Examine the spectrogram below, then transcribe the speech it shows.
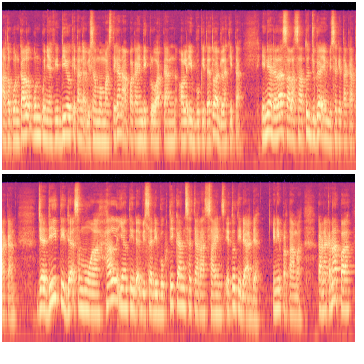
ataupun kalaupun punya video kita nggak bisa memastikan apakah yang dikeluarkan oleh ibu kita itu adalah kita. Ini adalah salah satu juga yang bisa kita katakan. Jadi tidak semua hal yang tidak bisa dibuktikan secara sains itu tidak ada. Ini pertama. Karena kenapa?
